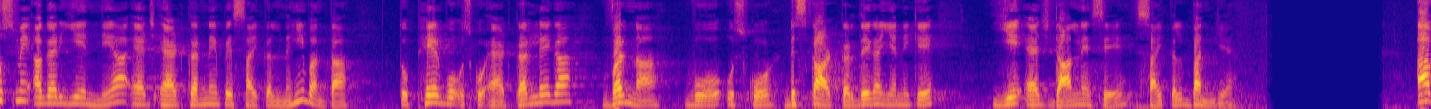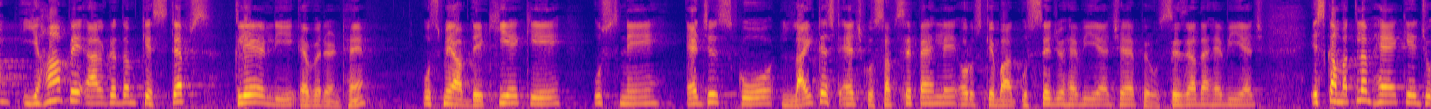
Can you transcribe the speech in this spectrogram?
اس میں اگر یہ نیا ایج ایڈ کرنے پہ سائیکل نہیں بنتا تو پھر وہ اس کو ایڈ کر لے گا ورنہ وہ اس کو ڈسکارڈ کر دے گا یعنی کہ یہ ایج ڈالنے سے سائیکل بن گیا اب یہاں پہ ایلگردم کے سٹیپس کلیئرلی ایویڈنٹ ہیں اس میں آپ دیکھیے کہ اس نے ایجز کو لائٹسٹ ایج کو سب سے پہلے اور اس کے بعد اس سے جو ہیوی ایج ہے پھر اس سے زیادہ ہیوی ایج اس کا مطلب ہے کہ جو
